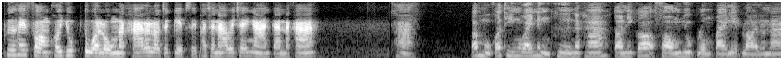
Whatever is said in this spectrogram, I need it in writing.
เพื่อให้ฟองเขายุบตัวลงนะคะ แล้วเราจะเก็บใส่ภาชนะไว้ใช้งานกันนะคะ ค่ะป้าหมูก็ทิ้งไว้หนึ่งคืนนะคะ ตอนนี้ก็ฟองยุบลงไปเรียบร้อยแล้วนะ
